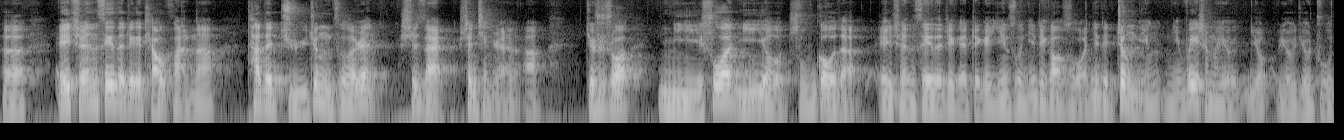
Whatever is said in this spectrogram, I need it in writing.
呃，HNC 的这个条款呢。它的举证责任是在申请人啊，就是说，你说你有足够的 HNC 的这个这个因素，你得告诉我，你得证明你为什么有有有有主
